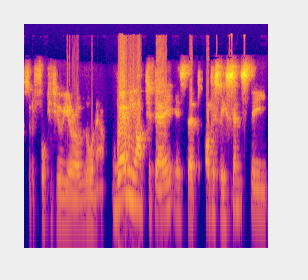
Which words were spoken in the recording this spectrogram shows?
sort of 42 year old law now. Where we are today is that obviously since the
